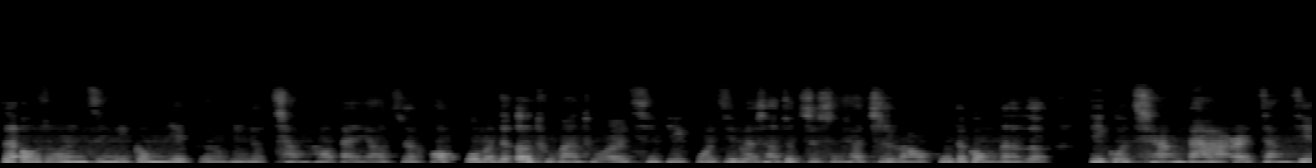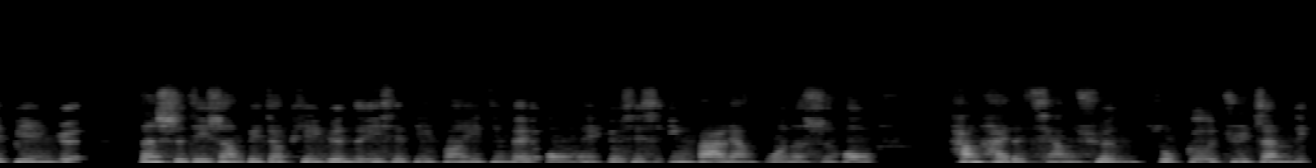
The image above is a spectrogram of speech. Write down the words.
在欧洲人经历工业革命、有枪炮弹药之后，我们的鄂图曼土耳其帝国基本上就只剩下纸老虎的功能了。帝国强大而疆界边缘，但实际上比较偏远的一些地方已经被欧美，尤其是英法两国那时候航海的强权所割据占领。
